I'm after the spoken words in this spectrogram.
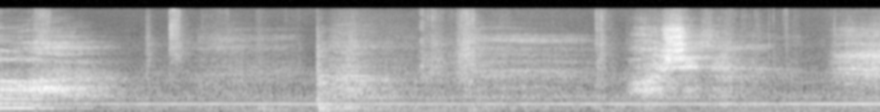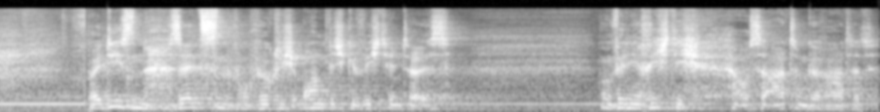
Oh. Oh shit. Bei diesen Sätzen, wo wirklich ordentlich Gewicht hinter ist und wenn ihr richtig außer Atem geratet,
